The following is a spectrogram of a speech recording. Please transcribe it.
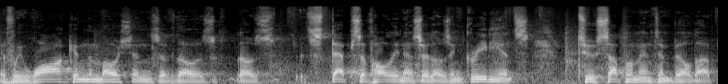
If we walk in the motions of those, those steps of holiness or those ingredients to supplement and build up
